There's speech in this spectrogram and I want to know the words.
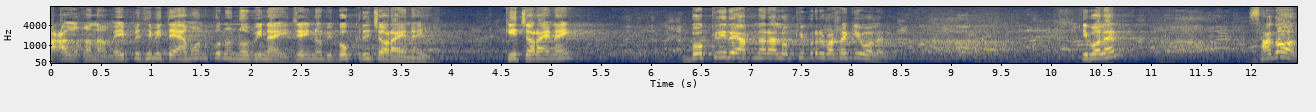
রাআল গানাম। এই পৃথিবীতে এমন কোন নবী নাই যেই নবী বকরি চড়ায় নাই। কি চড়ায় নাই? বকরিরে আপনারা লক্ষ্মীপুরের ভাষায় কি বলেন? কি বলেন? ছাগল।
